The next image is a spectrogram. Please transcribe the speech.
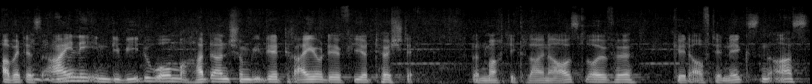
Aber das eine Individuum hat dann schon wieder drei oder vier Töchter. Dann macht die kleine Ausläufe, geht auf den nächsten Ast.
